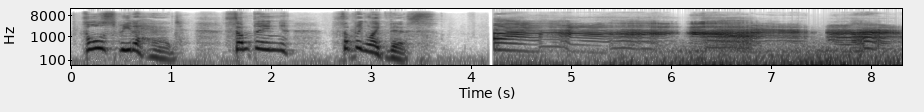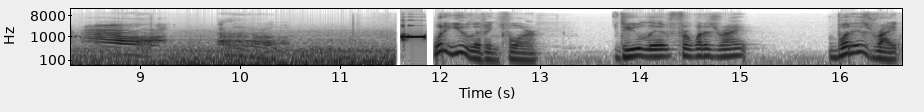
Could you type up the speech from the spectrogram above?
Full speed ahead. Something, something like this. What are you living for? Do you live for what is right? What is right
